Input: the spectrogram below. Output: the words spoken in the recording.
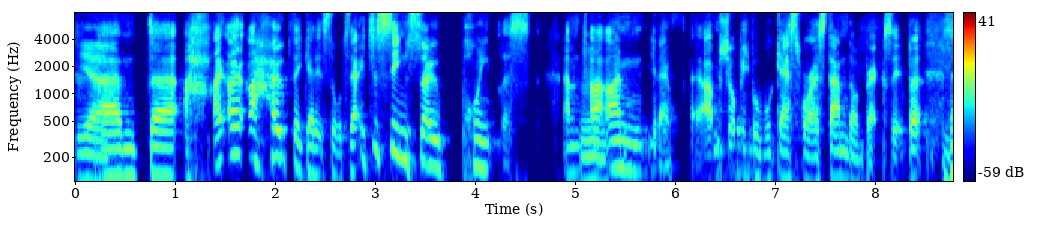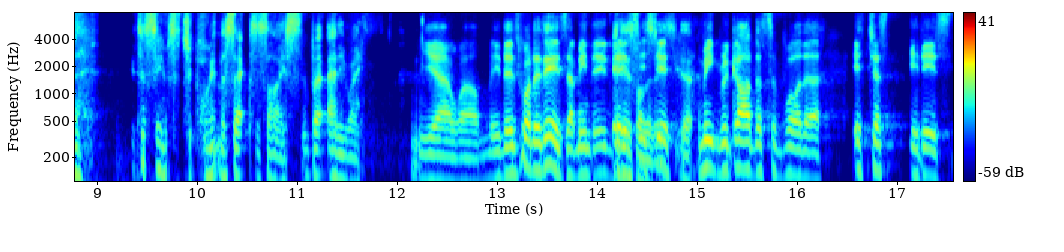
Yeah. And uh, I, I, I hope they get it sorted out. It just seems so pointless. And mm. I, I'm, you know, I'm sure people will guess where I stand on Brexit, but it just seems such a pointless exercise. But anyway. Yeah, well, it is what it is. I mean, it, it it's, it's just, yeah. I mean, regardless of whether it's just, it is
